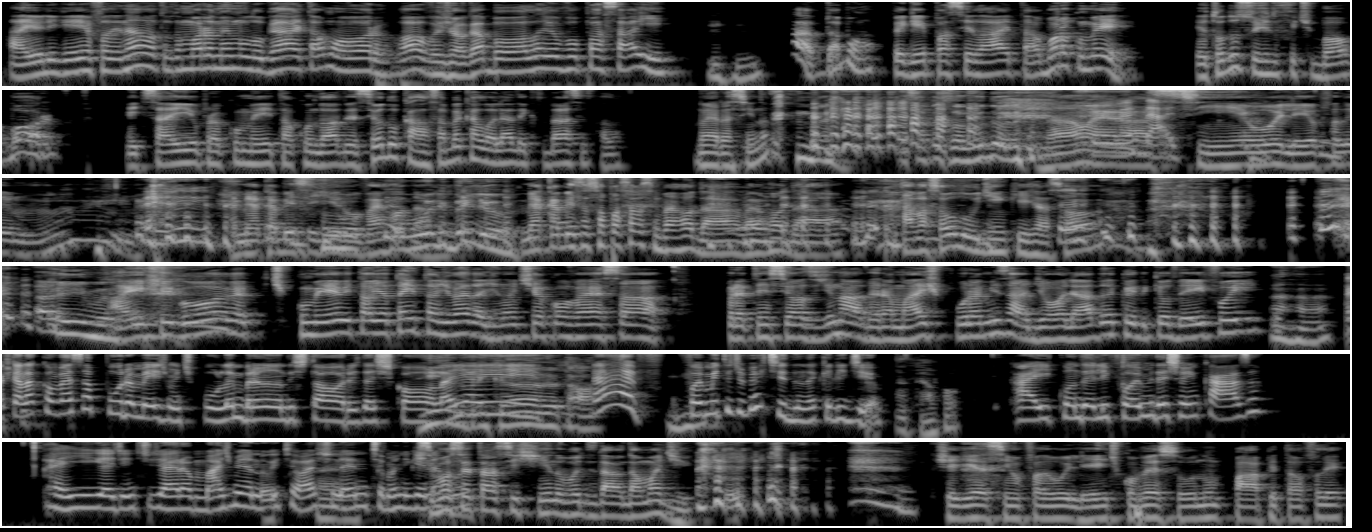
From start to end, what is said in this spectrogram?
Aí eu liguei, eu falei, não, tu mora no mesmo lugar e tal, moro. Ó, eu vou jogar bola e eu vou passar aí. Uhum. Ah, tá bom. Peguei, passei lá e tal. Bora comer? Eu todo sujo do futebol, bora. A gente saiu pra comer e tal. Quando ela desceu do carro, sabe aquela olhada que tu dá? Você fala, não era assim, não? Essa pessoa mudou, né? Não, Foi era verdade. assim. Eu olhei, eu falei, hum. A minha cabeça girou, vai rodar. O olho brilhou. Minha cabeça só passava assim, vai rodar, vai rodar. Tava só o Ludinho aqui já, só. Aí, mano. Aí chegou, tipo, comeu e tal. E até então, de verdade, não tinha conversa pretensiosa de nada. Era mais pura amizade. A olhada que, eu- que eu dei foi... Aham. Aquela conversa pura mesmo, tipo, lembrando histórias da escola. Rindo, e aí. brincando e tal. É, f- foi muito divertido naquele dia. Até a volta. Aí quando ele foi, me deixou em casa. Aí a gente já era mais meia-noite, eu acho, É. né? Não tinha mais ninguém Se na você rua. tá assistindo, eu vou te dar, dar uma dica. Cheguei assim, eu falei, eu olhei, a gente conversou num papo e tal. Eu falei,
